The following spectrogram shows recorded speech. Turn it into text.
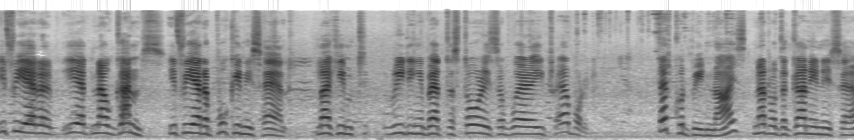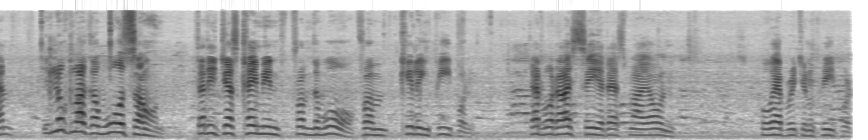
If he had a, he had no guns. If he had a book in his hand, like him reading about the stories of where he traveled. That could be nice, not with a gun in his hand. It looked like a war zone that he just came in from the war, from killing people. That's what I see it as my own for Aboriginal people.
